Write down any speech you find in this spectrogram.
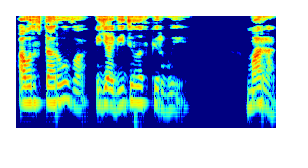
А вот второго я видела впервые. Марат.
